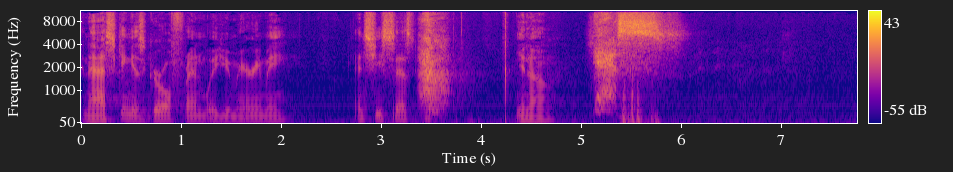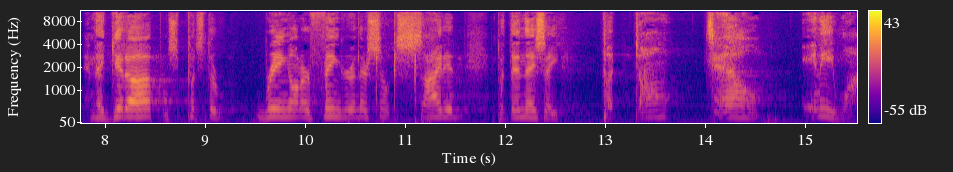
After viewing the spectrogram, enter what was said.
and asking his girlfriend, Will you marry me? And she says, You know, yes. And they get up, and she puts the ring on her finger, and they're so excited. But then they say, But don't tell anyone.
